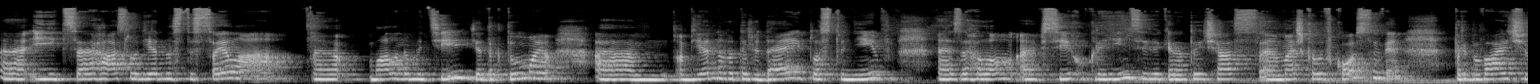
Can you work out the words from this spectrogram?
е, і це гасло єдності сила е, мало на меті, я так думаю, е, об'єднувати людей, пластунів, е, загалом е, всіх українців, які на той час е, мешкали в Косові, перебуваючи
